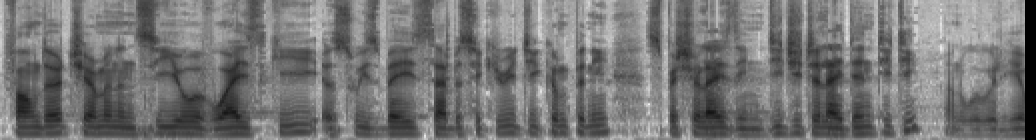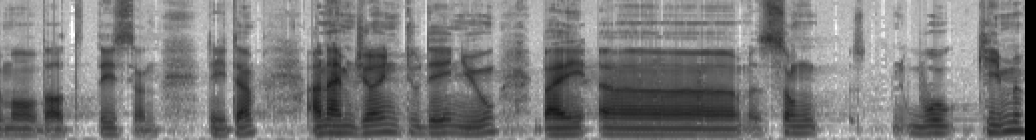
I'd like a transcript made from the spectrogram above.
founder, chairman and CEO of WiseKey, a Swiss-based cybersecurity company specialized in digital identity, and we will hear more about this and data. And I'm joined today new by uh, Eh, uh, song Woo Kim,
